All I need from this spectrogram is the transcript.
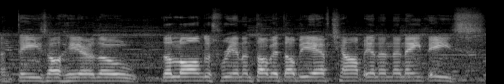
And Diesel here though, the longest reigning WWF Champion in the 90s.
